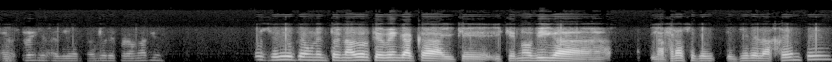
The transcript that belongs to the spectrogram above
¿El sueño de Libertadores para Mario? Pues yo digo que un entrenador que venga acá y que, y que no diga la frase que, que quiere la gente,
